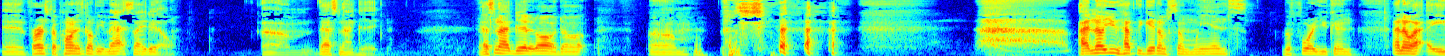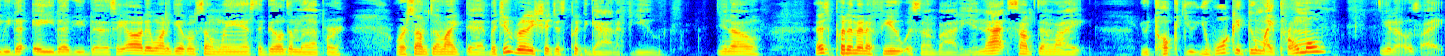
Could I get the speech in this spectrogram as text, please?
uh, first opponent is going to be Matt Sydal. Um, that's not good. That's not good at all, dog. Um, I know you have to get him some wins before you can. I know AEW does say, oh, they want to give them some wins to build them up or, or something like that. But you really should just put the guy in a feud. You know, let's put him in a feud with somebody and not something like you talk, you you walking through my promo. You know, it's like,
